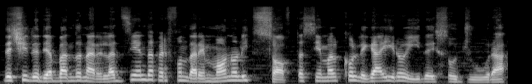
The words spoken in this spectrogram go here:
decide di abbandonare l'azienda per fondare Monolith Soft assieme al collega Hirohide Sojura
